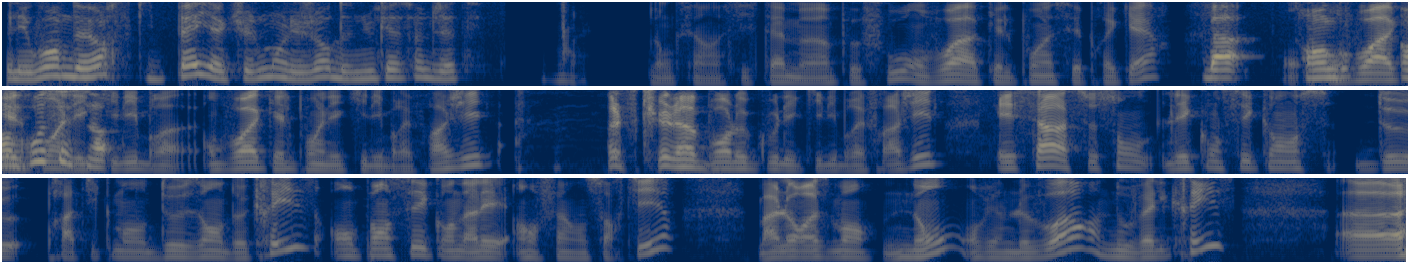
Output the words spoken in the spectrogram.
C'est les Wanderers qui payent actuellement les joueurs de Newcastle Jets. Donc c'est un système un peu fou. On voit à quel point c'est précaire. Bah, On, en, on gros- voit à en quel gros, point c'est ça. l'équilibre. On voit à quel point l'équilibre est fragile. Parce que là, pour le coup, l'équilibre est fragile. Et ça, ce sont les conséquences de pratiquement deux ans de crise. On pensait qu'on allait enfin en sortir. Malheureusement, non. On vient de le voir. Nouvelle crise. Euh,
